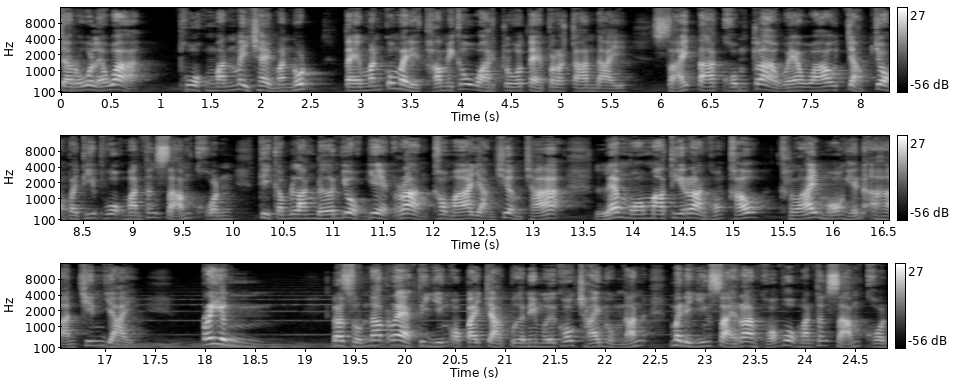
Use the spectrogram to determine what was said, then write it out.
จะรู้แล้วว่า พวกมันไม่ใช่มนุษย์ แต่มันก็ไม่ได้ทำให้เขาหวาดกลัวแต่ประการใด สายตาคมกล้าแวววาว จับจ้องไปที่พวกมันทั้งสามคน ที่กำลังเดินโยกเยกร่างเข้ามาอย่างเชื่องช้า และมองมาที่ร่างของเขา คล้ายมองเห็นอาหารชิ้นใหญ่ เปรี้ยง กระสุนนัดแรกที่ยิงออกไปจากปืนในมือของชายหนุ่มนั้น ไม่ได้ยิงใส่ร่างของพวกมันทั้งสามคน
